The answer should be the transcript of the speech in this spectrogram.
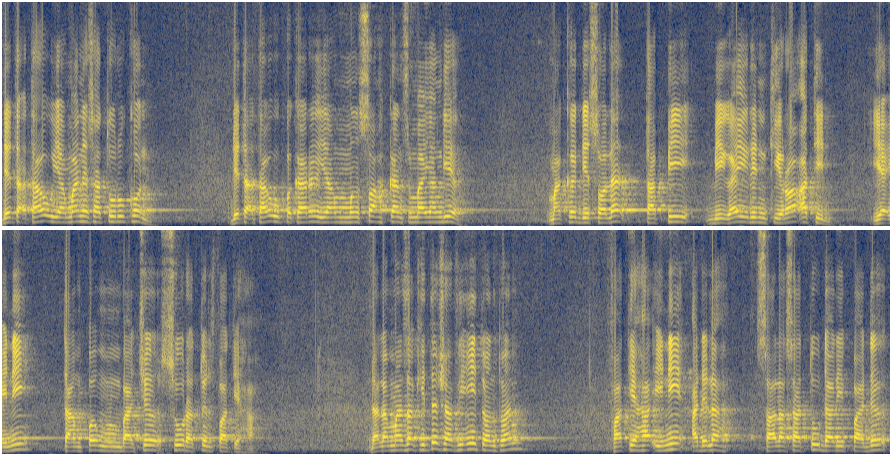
Dia tak tahu yang mana satu rukun. Dia tak tahu perkara yang mensahkan sembahyang dia. Maka dia solat tapi bighairin qiraatin. Ya ini tanpa membaca suratul Fatihah. Dalam mazhab kita Syafi'i tuan-tuan, Fatihah ini adalah salah satu daripada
